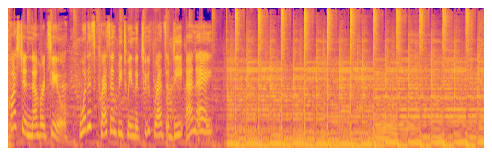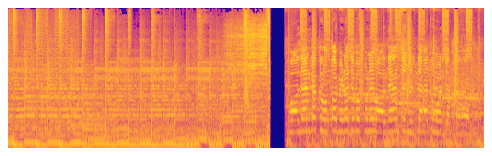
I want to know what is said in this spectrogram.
Question number two. What is present between the two threads of DNA? वालदेन का इकलौता बेटा जब अपने वालदेन से मिलता है तो मर जाता है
